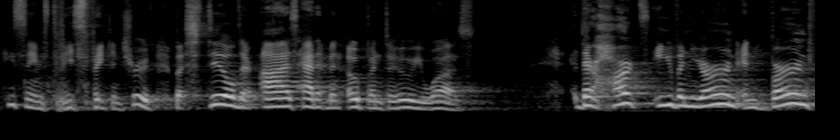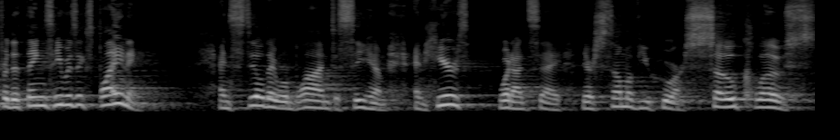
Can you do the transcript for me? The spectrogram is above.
he seems to be speaking truth. But still, their eyes hadn't been opened to who he was. Their hearts even yearned and burned for the things he was explaining. And still, they were blind to see him. And here's what I'd say there's some of you who are so close,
